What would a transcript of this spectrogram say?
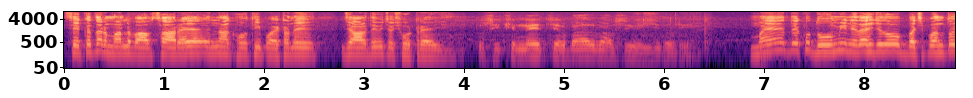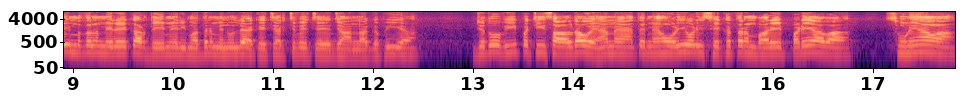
ਸਿੱਖ ਧਰਮ ਵੱਲ ਵਾਪਸ ਆ ਰਹੇ ਇਹਨਾਂ ਖੋਤੀ ਪੁਆਇੰਟਾਂ ਦੇ ਜਾਲ ਦੇ ਵਿੱਚੋਂ ਛੁੱਟ ਰਿਹਾ ਜੀ। ਤੁਸੀਂ ਕਿੰਨੇ ਚਿਰ ਬਾਅਦ ਵਾਪਸੀ ਹੋਈ ਜੀ ਤੁਹਾਡੀ? ਮੈਂ ਦੇਖੋ 2 ਮਹੀਨੇ ਦਾ ਸੀ ਜਦੋਂ ਬਚਪਨ ਤੋਂ ਹੀ ਮਤਲਬ ਮੇਰੇ ਘਰ ਦੇ ਮੇਰੀ ਮਦਰ ਮੈਨੂੰ ਲੈ ਕੇ ਚਰਚ ਵਿੱਚ ਜਾਣ ਲੱਗ ਪਈ ਆ। ਜਦੋਂ 20 25 ਸਾਲ ਦਾ ਹੋਇਆ ਮੈਂ ਤੇ ਮੈਂ ਹੌਲੀ ਹੌਲੀ ਸਿੱਖ ਧਰਮ ਬਾਰੇ ਪੜ੍ਹਿਆ ਵਾ ਸੁਣਿਆ ਵਾ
